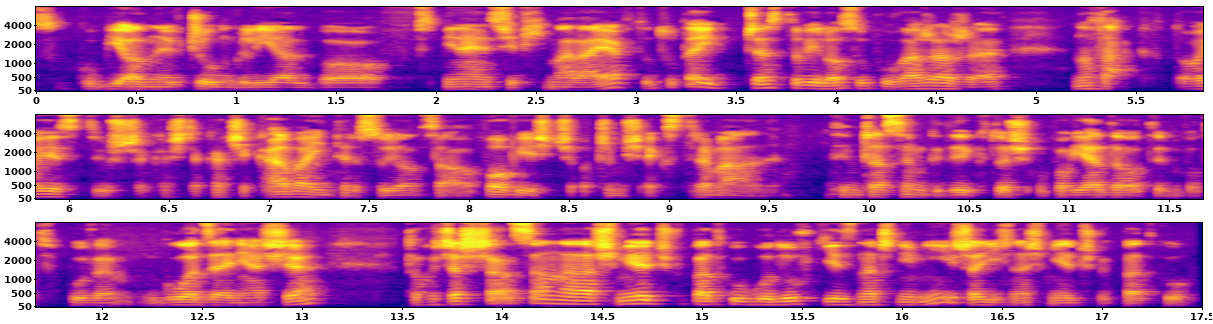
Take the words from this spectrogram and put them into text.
zgubiony w dżungli albo wspinając się w Himalajach, to tutaj często wiele osób uważa, że no tak, to jest już jakaś taka ciekawa, interesująca opowieść o czymś ekstremalnym. Tymczasem, gdy ktoś opowiada o tym pod wpływem głodzenia się, to chociaż szansa na śmierć w wypadku głodówki jest znacznie mniejsza niż na śmierć w wypadku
